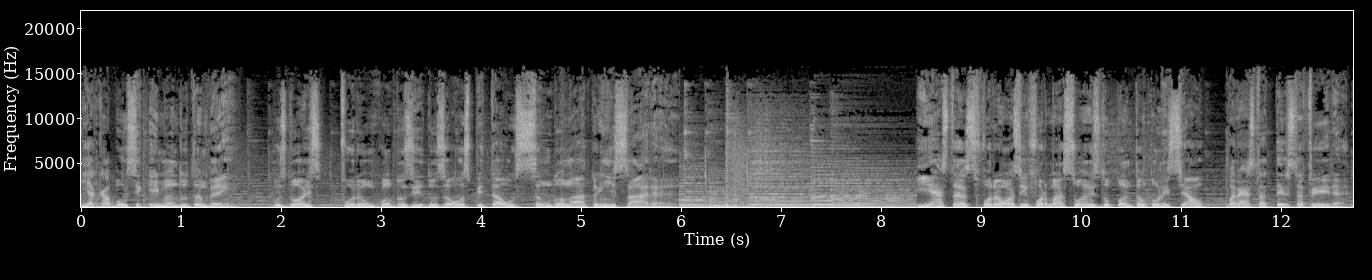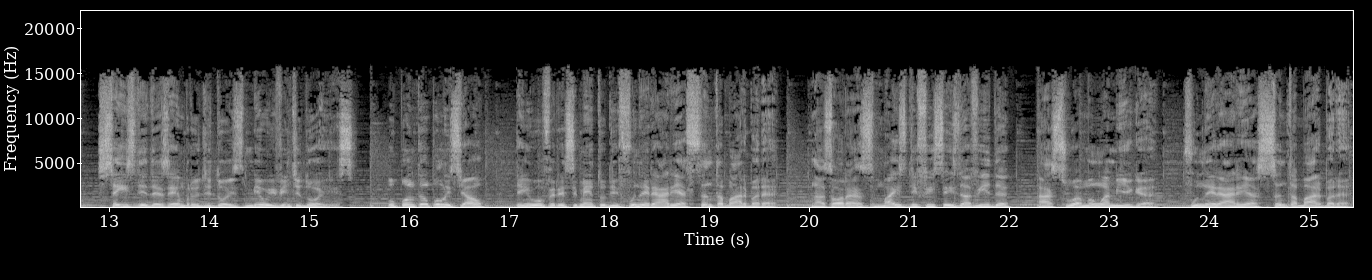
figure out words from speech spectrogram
e acabou se queimando também. Os dois foram conduzidos ao Hospital São Donato em Içara. E estas foram as informações do plantão policial para esta terça-feira, 6 de dezembro de 2022. O plantão policial tem o oferecimento de Funerária Santa Bárbara. Nas horas mais difíceis da vida, a sua mão amiga. Funerária Santa Bárbara.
